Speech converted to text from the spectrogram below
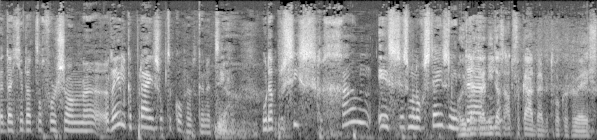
eh, dat je dat toch voor zo'n eh, redelijke prijs op de kop hebt kunnen tikken. Hoe dat precies gegaan is, is me nog steeds niet Oh, u bent daar duidelijk. niet als advocaat bij betrokken geweest.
